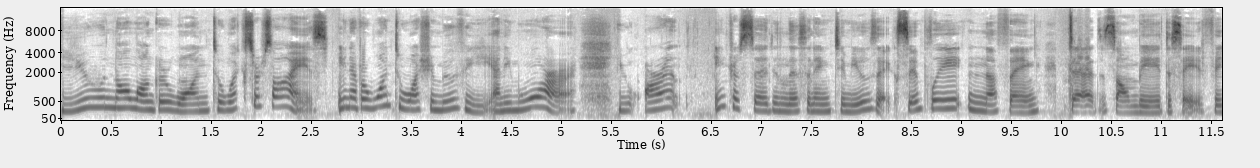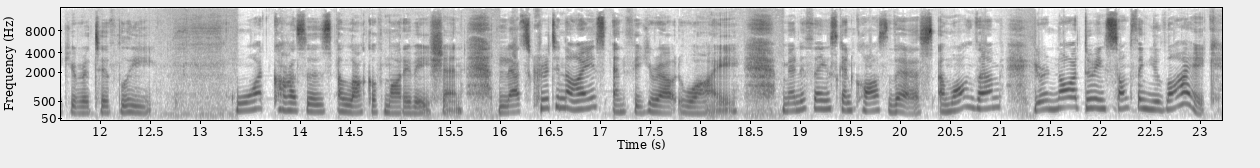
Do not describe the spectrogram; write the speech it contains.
You no longer want to exercise. You never want to watch a movie anymore. You aren't interested in listening to music. Simply nothing. Dead zombie, to say it figuratively. What causes a lack of motivation? Let's scrutinize and figure out why. Many things can cause this. Among them, you're not doing something you like.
